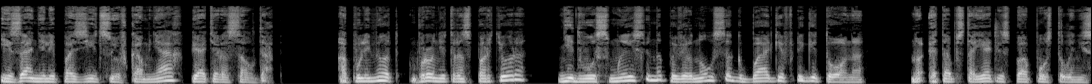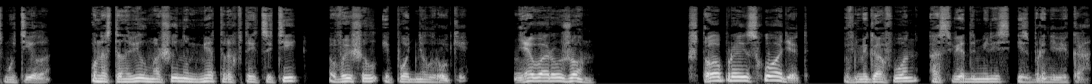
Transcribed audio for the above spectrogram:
и заняли позицию в камнях пятеро солдат. А пулемет бронетранспортера недвусмысленно повернулся к баге флегетона, но это обстоятельство апостола не смутило. Он остановил машину метрах в тридцати вышел и поднял руки. «Не вооружен». «Что происходит?» — в мегафон осведомились из броневика.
